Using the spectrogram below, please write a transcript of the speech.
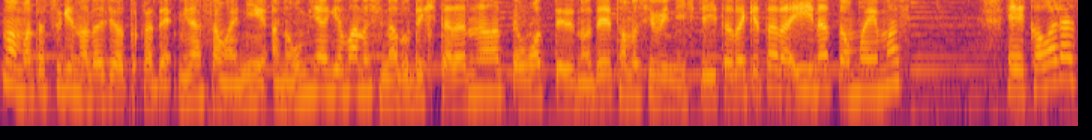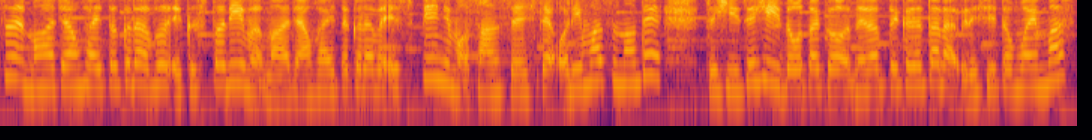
まあ、また次のラジオとかで皆様にあのお土産話などできたらなって思ってるので楽しみにしていただけたらいいなと思います。えー、変わらず、麻雀ファイトクラブエクストリーム、麻雀ファイトクラブ SP にも参戦しておりますので、ぜひぜひ銅卓を狙ってくれたら嬉しいと思います。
